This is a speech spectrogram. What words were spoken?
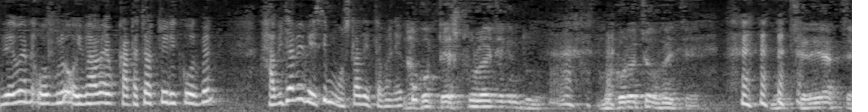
দেখবেন ওগুলো ওইভাবে কাটা চচ্চড়ি করবেন। হাবি যাবে বেশি মশলা দিতে হবে খুব টেস্টফুল হয়েছে কিন্তু। মুখরোচক হয়েছে। ছেড়ে যাচ্ছে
